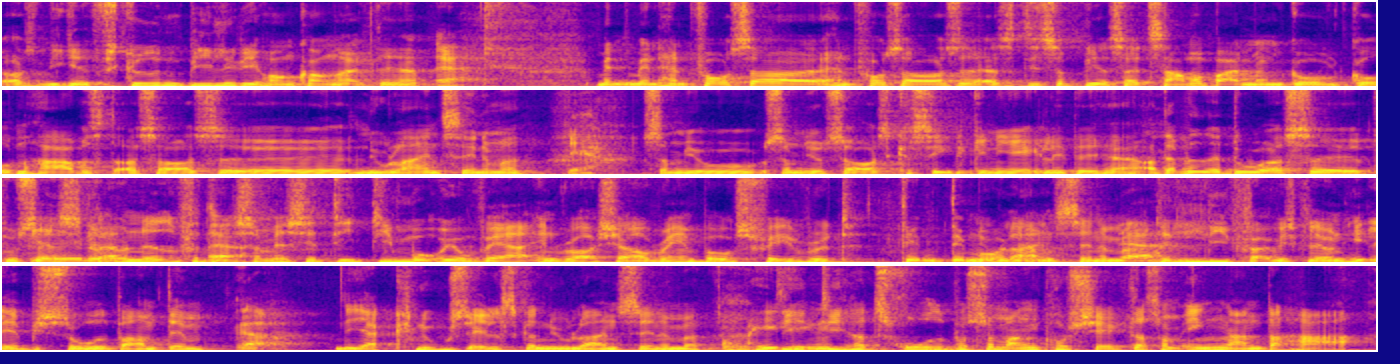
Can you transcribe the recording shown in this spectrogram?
Og vi kan skyde den billigt i Hongkong og alt det her Ja. Men, men han får så han får så også altså det så bliver så et samarbejde mellem Gold- Golden Harvest og så også øh, New Line Cinema, Ja. som jo som jo så også kan se det geniale i det her. Og der ved jeg at du også øh, du sagde Jeg skrev ned, fordi Ja. som jeg siger, de, de må jo være en Russia og Rainbows favorite. Det- det må New Line nærmest- Cinema. Ja. Det er lige før, vi skal lave en hel episode bare om dem. Ja. Jeg knus elsker New Line Cinema. Helt De, de har troet på så mange projekter, som ingen andre har.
